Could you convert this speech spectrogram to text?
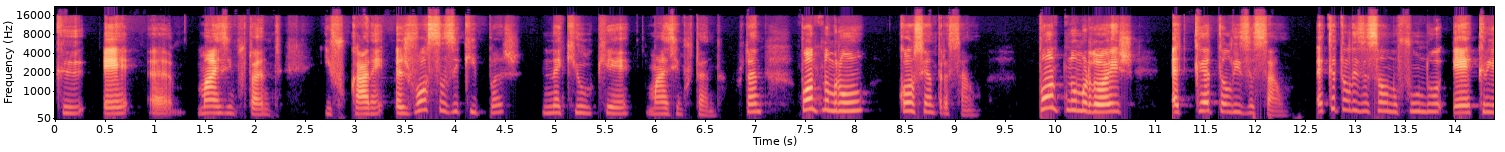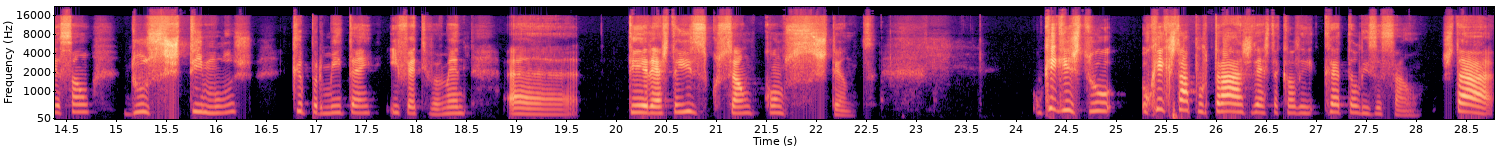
que é uh, mais importante e focarem as vossas equipas naquilo que é mais importante. Portanto, ponto número um, concentração. Ponto número dois, a catalisação. A catalisação, no fundo, é a criação dos estímulos que permitem efetivamente uh, ter esta execução consistente. O que é que isto, o que é que está por trás desta catalisação? Está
